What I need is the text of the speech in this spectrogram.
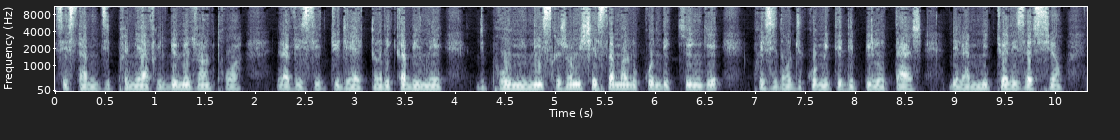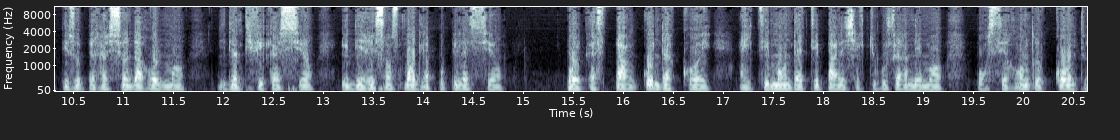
ce samedi 1er avril 2023 la visite du directeur des cabinets du Premier ministre Jean-Michel Samaloukonde Kienge, président du comité de pilotage de la mutualisation des opérations d'enrôlement, d'identification et de recensement de la population. Paul Gaspard Gondakoy a été mandaté par les chefs du gouvernement pour se rendre compte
